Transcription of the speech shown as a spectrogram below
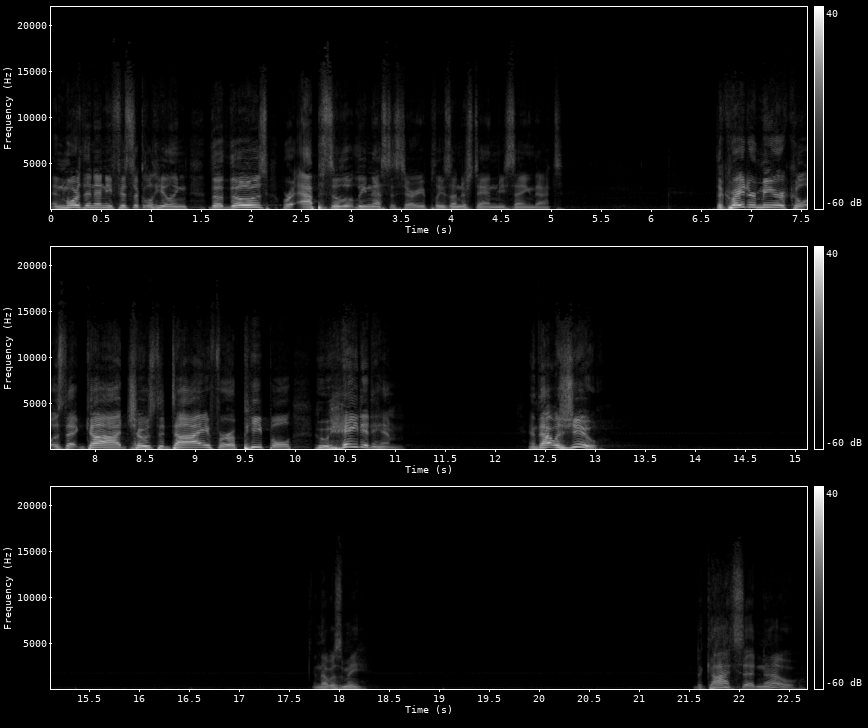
and more than any physical healing, though those were absolutely necessary. Please understand me saying that the greater miracle is that God chose to die for a people who hated him. And that was you. And that was me. But God said no.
